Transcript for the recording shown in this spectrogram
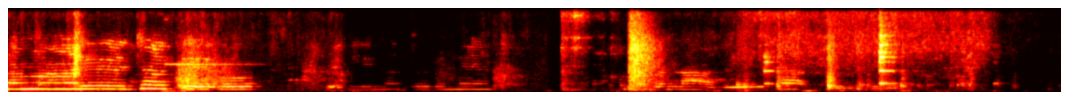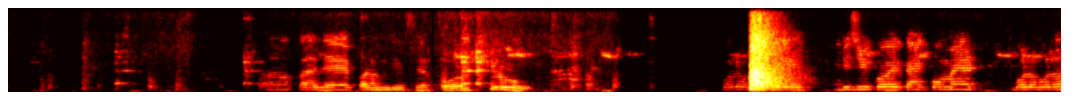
दिल में समाए जाते हो पहली नजर में बनाए जाते हो આ કાલે પરમ દિવસે પહોંચ્યું બોલો પછી બીજી કોઈ કઈ કોમેન્ટ બોલો બોલો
